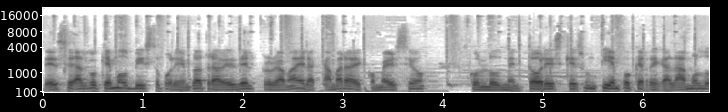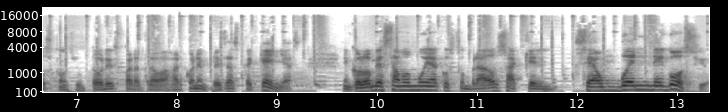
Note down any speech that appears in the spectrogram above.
es algo que hemos visto, por ejemplo, a través del programa de la Cámara de Comercio con los mentores, que es un tiempo que regalamos los consultores para trabajar con empresas pequeñas. En Colombia estamos muy acostumbrados a que sea un buen negocio,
